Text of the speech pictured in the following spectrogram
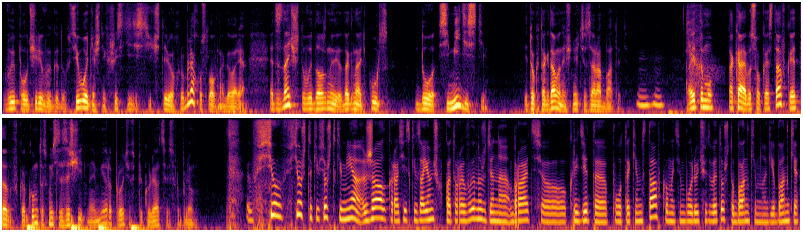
вы получили выгоду. В сегодняшних 64 рублях, условно говоря, это значит, что вы должны догнать курс до 70, и только тогда вы начнете зарабатывать. Мгм. Поэтому такая высокая ставка это в каком-то смысле защитная мера против спекуляции с рублем. Все, все таки все таки мне жалко российских заемщиков, которые вынуждены брать э, кредиты по таким ставкам, и тем более учитывая то, что банки, многие банки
